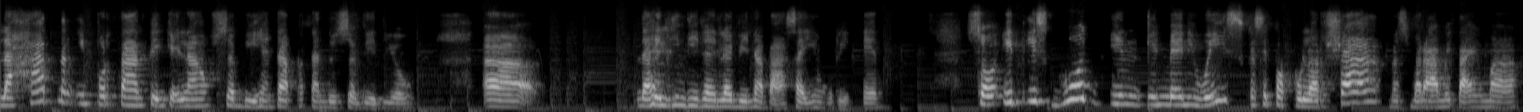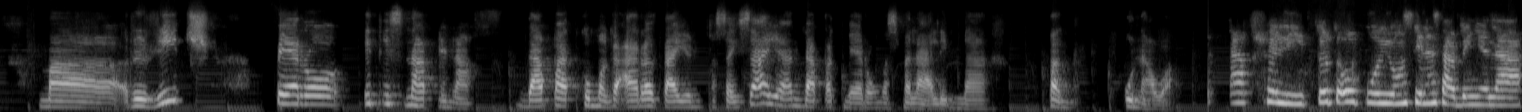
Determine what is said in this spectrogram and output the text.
lahat ng importante yung kailangan ko sabihin dapat nandun sa video. Uh, dahil hindi na nila binabasa yung written. So it is good in in many ways kasi popular siya, mas marami tayong ma, ma-reach, pero it is not enough. Dapat kung mag-aaral tayo ng kasaysayan, dapat merong mas malalim na pag-unawa. Actually, totoo po yung sinasabi niyo na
